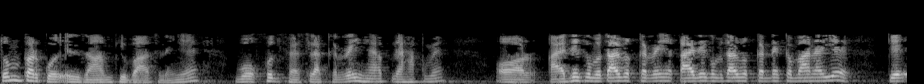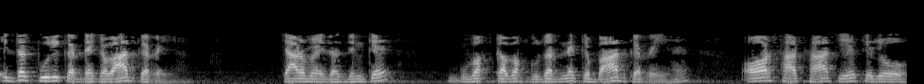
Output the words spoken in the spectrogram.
تم پر کوئی الزام کی بات نہیں ہے۔ وہ خود فیصلہ کر رہی ہیں اپنے حق میں، اور قاعدے کے مطابق کر رہی ہیں۔ قاعدے کے مطابق کرنے کا معنی یہ کہ عدت پوری کرنے کے بعد کر رہی ہیں۔ چار مہینے دس دن کے وقت کا وقت گزرنے کے بعد کر رہی ہیں۔ اور ساتھ ساتھ یہ کہ جو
